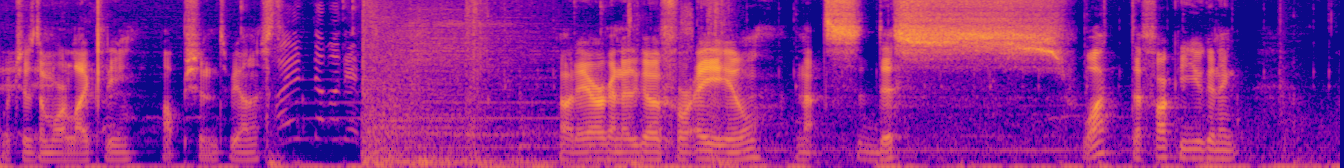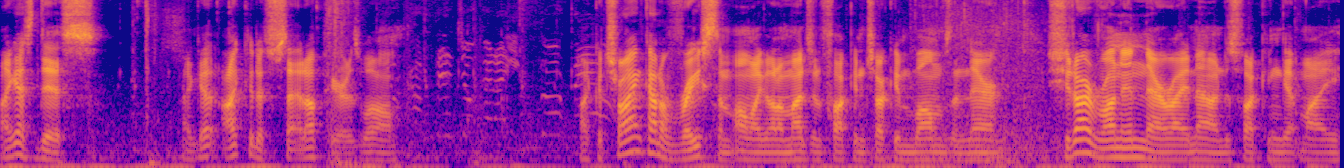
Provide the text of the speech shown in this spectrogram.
which is the more likely option, to be honest. Oh, they are gonna go for a hill, and that's this. What the fuck are you gonna? I guess this. I get I could have set up here as well. I could try and kind of race them. Oh my god, imagine fucking chucking bombs in there. Should I run in there right now and just fucking get my...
